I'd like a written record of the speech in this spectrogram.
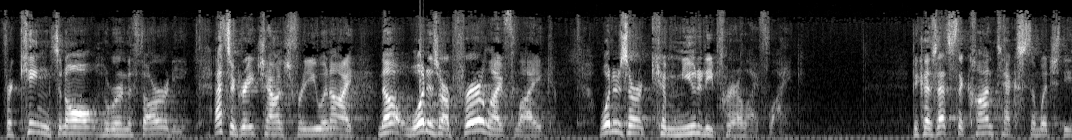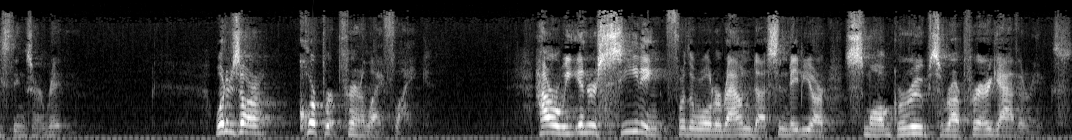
for kings and all who are in authority. That's a great challenge for you and I. Not what is our prayer life like, what is our community prayer life like? Because that's the context in which these things are written. What is our corporate prayer life like? How are we interceding for the world around us in maybe our small groups or our prayer gatherings?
